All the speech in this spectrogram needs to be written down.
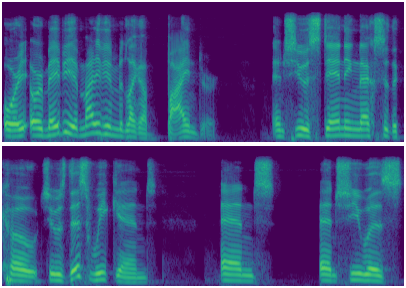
or or maybe it might have even been like a binder, and she was standing next to the coach. It was this weekend, and and she was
